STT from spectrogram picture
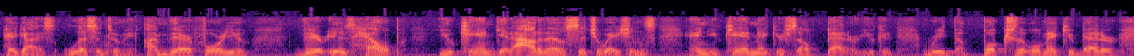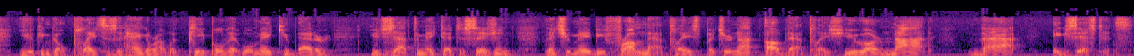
Hey guys, listen to me. I'm there for you. There is help you can get out of those situations and you can make yourself better. You can read the books that will make you better. You can go places and hang around with people that will make you better. You just have to make that decision that you may be from that place, but you're not of that place. You are not that existence.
